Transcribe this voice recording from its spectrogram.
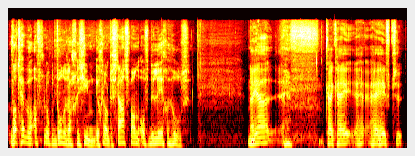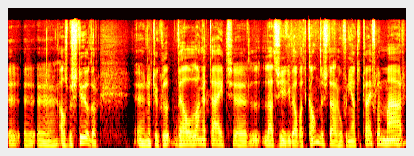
Wat hebben we afgelopen donderdag gezien? De grote staatsman of de lege huls? Nou ja, kijk, hij, hij heeft uh, uh, als bestuurder natuurlijk wel lange tijd laten zien dat hij wel wat kan. Dus daar hoeven we niet aan te twijfelen. Maar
